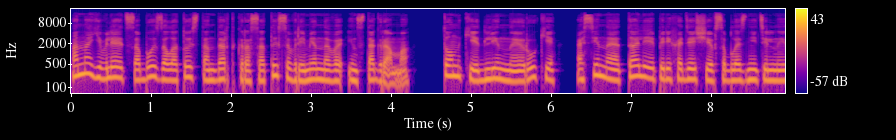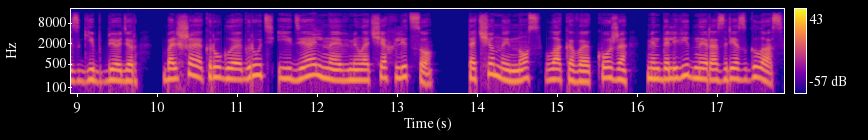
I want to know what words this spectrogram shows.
Она является собой золотой стандарт красоты современного Инстаграма. Тонкие длинные руки, осиная талия, переходящая в соблазнительный изгиб бедер, большая круглая грудь и идеальное в мелочах лицо. Точёный нос, лаковая кожа, миндалевидный разрез глаз,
